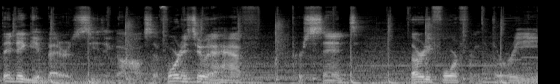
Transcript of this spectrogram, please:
they did get better as the season gone on. So 42.5%, 34 from three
